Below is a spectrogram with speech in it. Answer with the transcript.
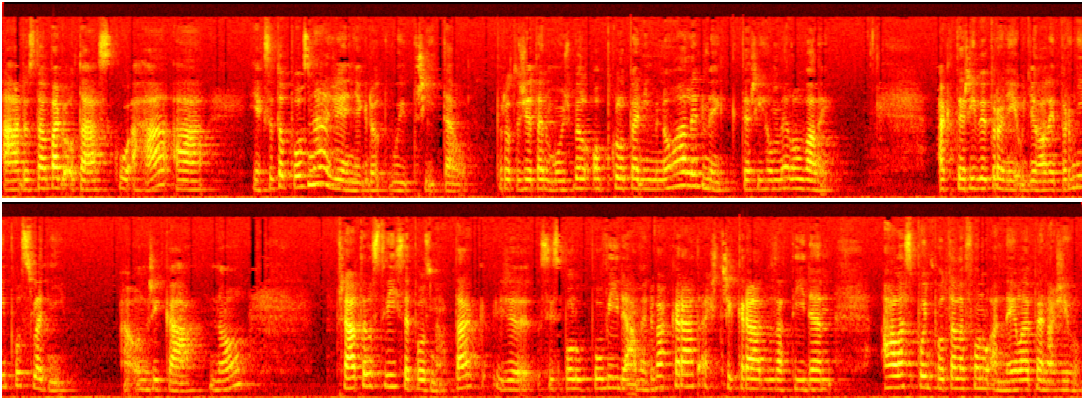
A dostal pak otázku, aha, a jak se to pozná, že je někdo tvůj přítel? Protože ten muž byl obklopený mnoha lidmi, kteří ho milovali a kteří by pro něj udělali první, poslední. A on říká, no, přátelství se pozná tak, že si spolu povídáme dvakrát až třikrát za týden, alespoň po telefonu a nejlépe naživo.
